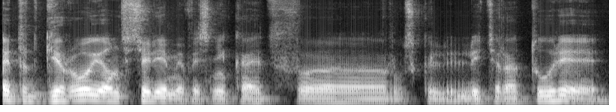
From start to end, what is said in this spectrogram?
этот герой, он все время возникает в э, русской литературе.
